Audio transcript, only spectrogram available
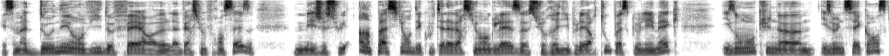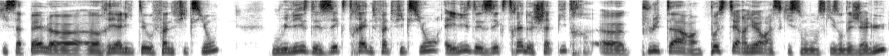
et ça m'a donné envie de faire la version française. Mais je suis impatient d'écouter la version anglaise sur Ready Player 2 parce que les mecs, ils ont donc une, euh, ils ont une séquence qui s'appelle euh, euh, réalité ou fanfiction où ils lisent des extraits de fanfiction et ils lisent des extraits de chapitres euh, plus tard, postérieurs à ce qu'ils sont, ce qu'ils ont déjà lu,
